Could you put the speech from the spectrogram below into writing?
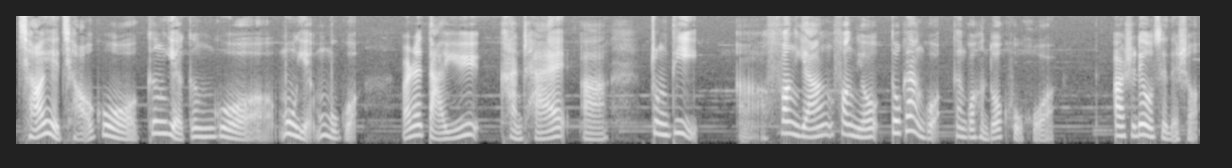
桥也桥过，耕也耕过，牧也牧过，反正打鱼、砍柴啊、种地。啊，放羊放牛都干过，干过很多苦活。二十六岁的时候，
